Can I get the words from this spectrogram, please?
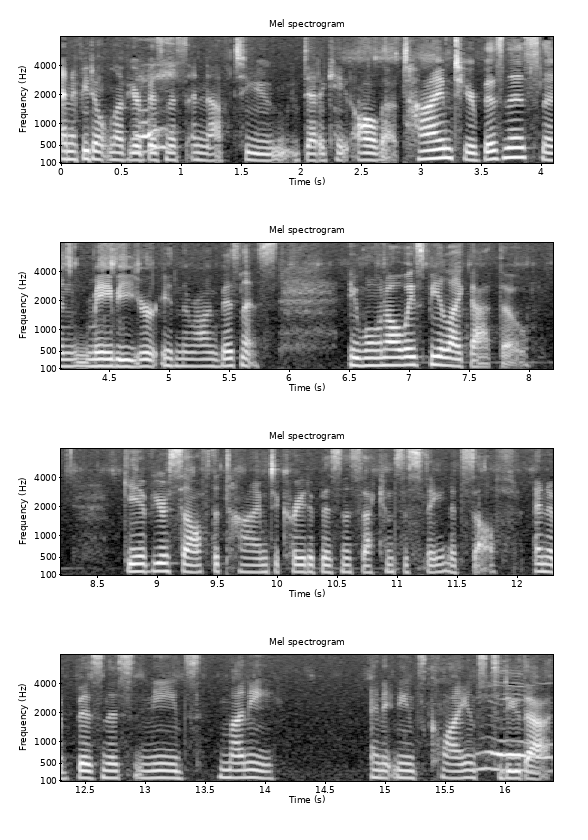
And if you don't love your business enough to dedicate all that time to your business, then maybe you're in the wrong business. It won't always be like that, though. Give yourself the time to create a business that can sustain itself. And a business needs money and it needs clients to do that,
